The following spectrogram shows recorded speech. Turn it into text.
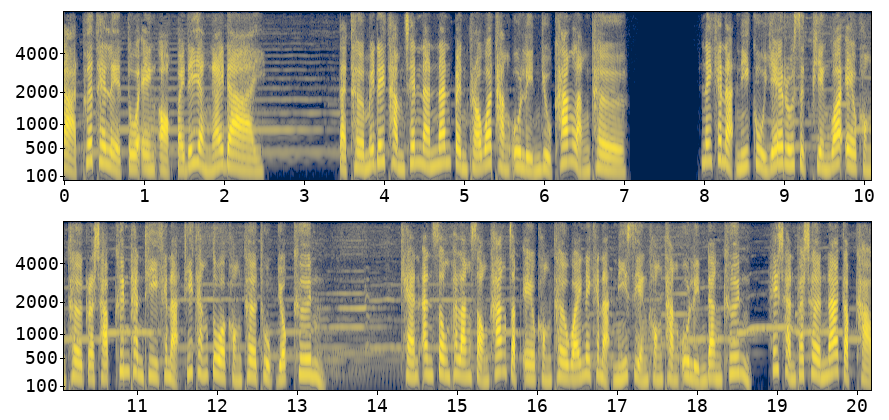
กาศเพื่อเทเลตตัวเองออกไปได้อย่างง่ายดาย แต่เธอไม่ได้ทำเช่นนั้นนั่นเป็นเพราะว่าถังอูหลินอยู่ข้างหลังเธอในขณะนี้กูเย่รู้สึกเพียงว่าเอวของเธอกระชับขึ้นทันทีขณะที่ทั้งตัวของเธอถูกยกขึ้น แขนอันทรงพลังสองข้างจับเอวของเธอไว้ในขณะนี้เสียงของถังอูหลินดังขึ้น ให้ฉันเผชิญหน้ากับเขา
